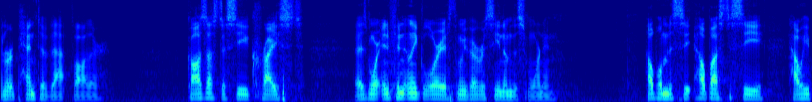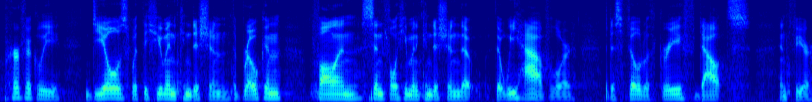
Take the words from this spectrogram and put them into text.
and repent of that, Father. Cause us to see Christ as more infinitely glorious than we've ever seen him this morning. Help, him to see, help us to see how he perfectly deals with the human condition, the broken, fallen, sinful human condition that, that we have, Lord, that is filled with grief, doubts, and fear.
